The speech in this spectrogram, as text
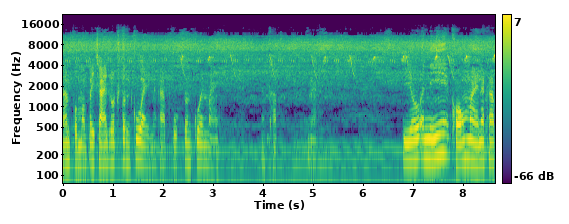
นั้นผมเอาไปใช้ลดต้นกล้วยนะครับ ปลูกต้นกล้วยใหม่นะครับนะเดี๋ยวอันนี้ของใหม่นะครับ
